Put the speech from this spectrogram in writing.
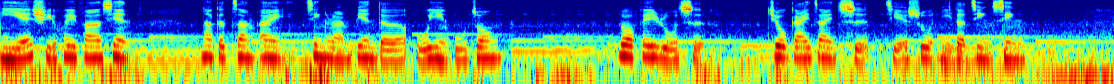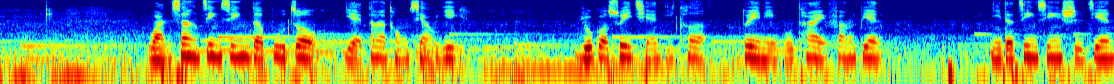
你也许会发现，那个障碍竟然变得无影无踪。若非如此，就该在此结束你的静心。晚上静心的步骤也大同小异。如果睡前一刻对你不太方便，你的静心时间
